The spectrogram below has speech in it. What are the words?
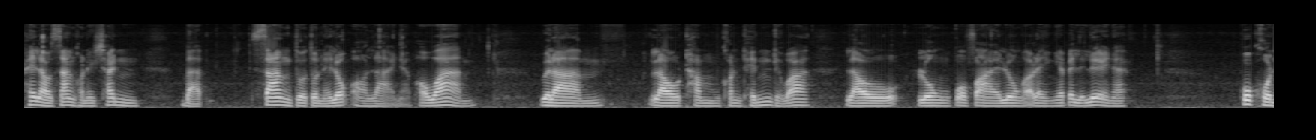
ให้เราสร้าง connection แบบสร้างตัวตนในโลกออนไลน์เนี่ย เพราะว่าเวลาเราทำคอนเทนต์หรือว่าเราลงโปรไฟล์ลงอะไรอย่างเงี้ยไปเรื่อยๆนะ พวกคน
